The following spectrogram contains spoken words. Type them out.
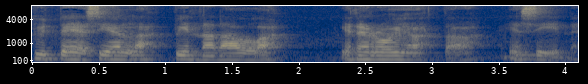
kytee siellä pinnan alla ja ne roihahtaa esiin.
